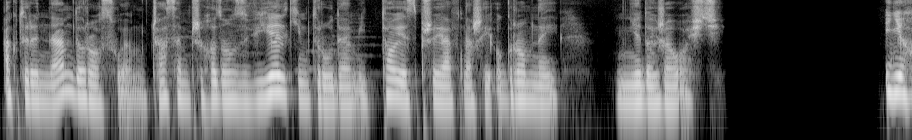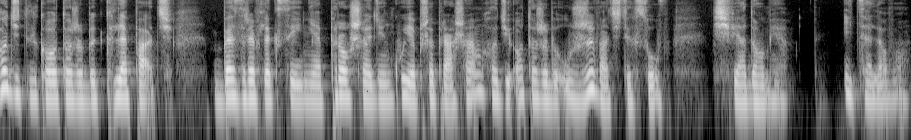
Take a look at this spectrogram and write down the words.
a które nam dorosłym czasem przychodzą z wielkim trudem, i to jest przejaw naszej ogromnej niedojrzałości. I nie chodzi tylko o to, żeby klepać bezrefleksyjnie proszę, dziękuję, przepraszam. Chodzi o to, żeby używać tych słów świadomie i celowo.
